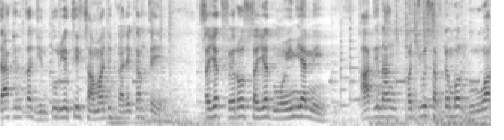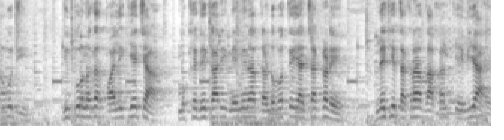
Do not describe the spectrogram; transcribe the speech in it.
त्याकरिता जिंतूर येथील सामाजिक कार्यकर्ते सय्यद फेरोज सय्यद मोईन यांनी आज दिनांक पंचवीस सप्टेंबर गुरुवार रोजी जिंतूर नगरपालिकेच्या मुख्याधिकारी नेमिनाथ दंडवते यांच्याकडे लेखी तक्रार दाखल केली आहे.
